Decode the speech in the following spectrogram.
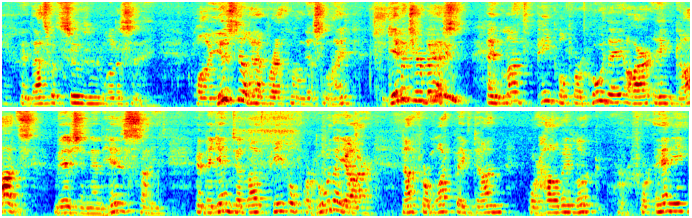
Yeah. And that's what Susan wanted to say. While you still have breath on this life, give it your best and love people for who they are in God's vision and His sight. And begin to love people for who they are, not for what they've done or how they look or for any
